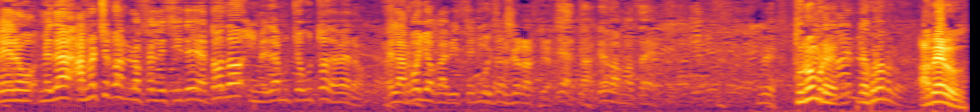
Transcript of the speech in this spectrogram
Pero me da, anoche los felicité a todos y me da mucho gusto de veros. El apoyo que habéis tenido. Muchas gracias. Ya está, ¿qué vamos a hacer? ¿Tu nombre? Recuérdamelo. Abel,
